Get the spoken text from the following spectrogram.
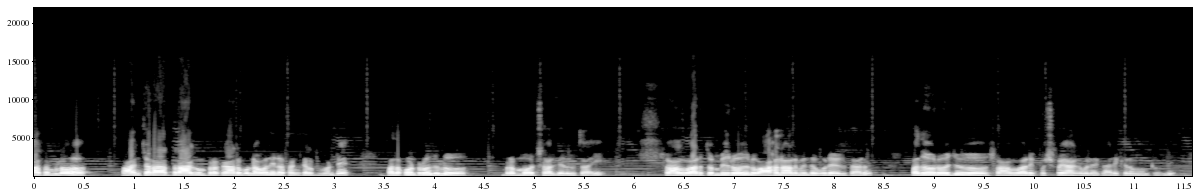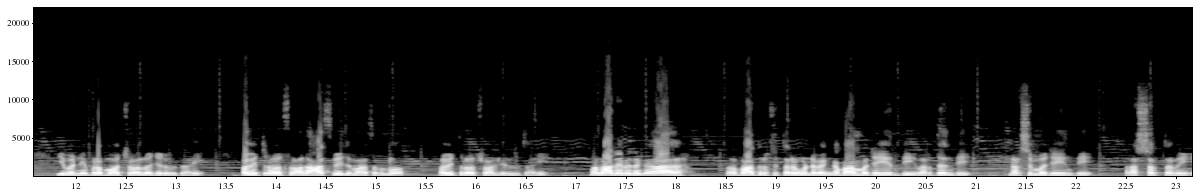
మాసంలో పాంచరాత్ర ఆగం ప్రకారము నవదిన సంకల్పం అంటే పదకొండు రోజులు బ్రహ్మోత్సవాలు జరుగుతాయి. స్వామివారు తొమ్మిది రోజులు వాహనాల మీద ఊరేగుతారు. పదో రోజు స్వామివారి పుష్పయాగం అనే కార్యక్రమం ఉంటుంది. ఇవన్నీ బ్రహ్మోత్సవాల్లో జరుగుతాయి. పవిత్రోత్సవాలు ఆశ్వేజ మాసంలో పవిత్రోత్సవాలు జరుగుతాయి. మళ్ళీ అదేవిధంగా మాతృశ్రీ తరగొండ వెంగమాంబ జయంతి వర్ధంతి నరసింహ జయంతి రసప్తమి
